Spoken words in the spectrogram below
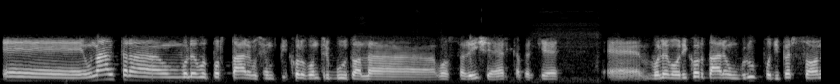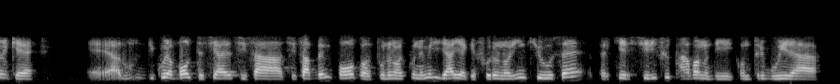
E un'altra, volevo portare così, un piccolo contributo alla vostra ricerca perché eh, volevo ricordare un gruppo di persone che, eh, di cui a volte si, si, sa, si, sa, ben poco, furono alcune migliaia che furono rinchiuse perché si rifiutavano di contribuire a,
